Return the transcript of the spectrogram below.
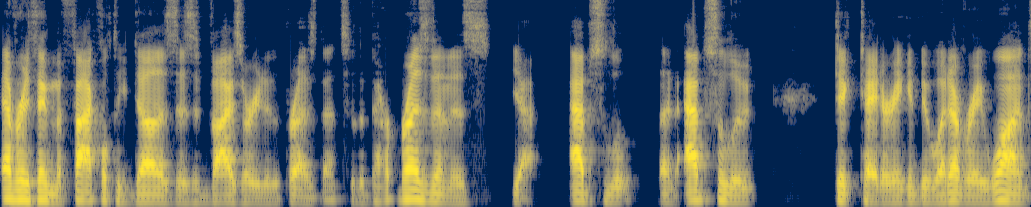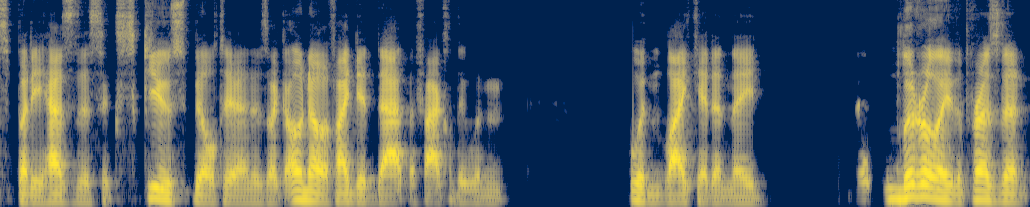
everything the faculty does is advisory to the president. So the president is yeah, absolute an absolute dictator. He can do whatever he wants, but he has this excuse built in. Is like, oh no, if I did that, the faculty wouldn't wouldn't like it, and they literally the president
